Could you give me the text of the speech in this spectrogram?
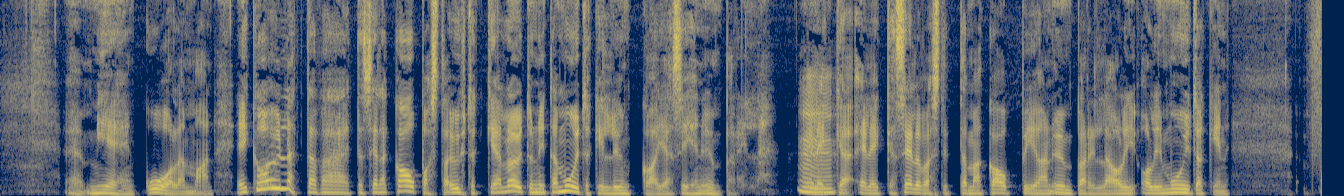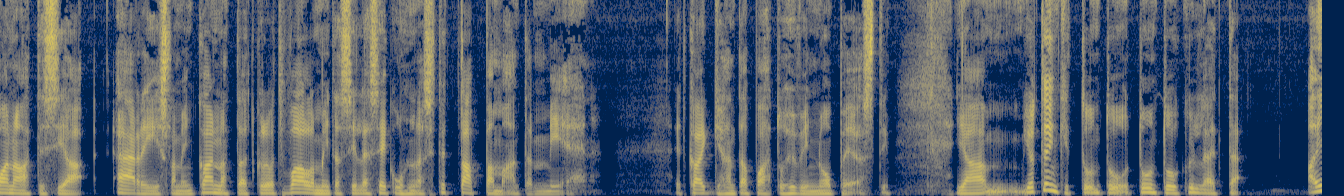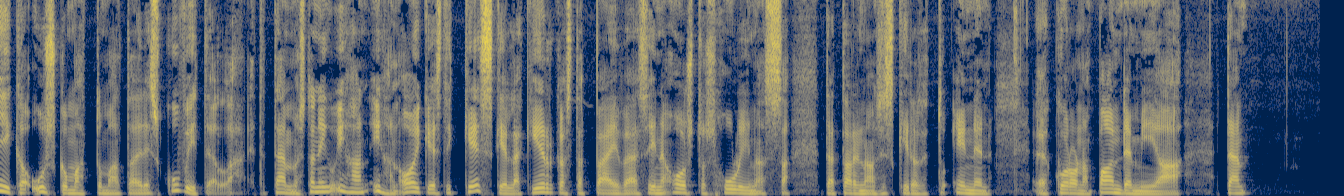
miehen kuolemaan. Eikö ole yllättävää, että siellä kaupasta yhtäkkiä löytyi niitä muitakin lynkkaajia siihen ympärille? Mm. Eli selvästi tämä kauppiaan ympärillä oli, oli muitakin – fanaattisia ääri-islamin kannattajia, jotka olivat valmiita sillä sekunnilla sitten tappamaan tämän miehen. Että kaikkihan tapahtui hyvin nopeasti. Ja jotenkin tuntuu, tuntuu kyllä, että aika uskomattomalta edes kuvitella, että tämmöistä niin ihan, ihan oikeasti keskellä kirkasta päivää siinä ostoshulinassa, tämä tarina on siis kirjoitettu ennen koronapandemiaa, tämä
